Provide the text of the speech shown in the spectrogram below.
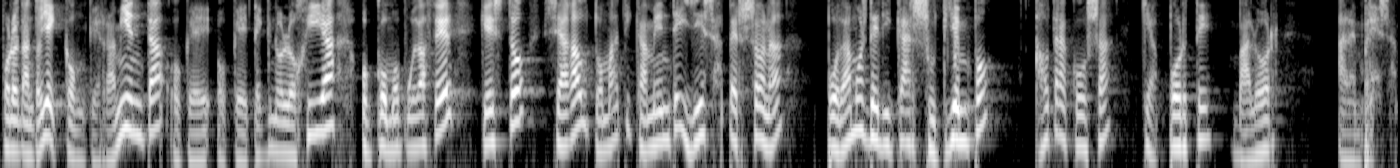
Por lo tanto, oye, ¿con qué herramienta o qué, o qué tecnología o cómo puedo hacer que esto se haga automáticamente y esa persona podamos dedicar su tiempo a otra cosa que aporte valor a la empresa?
